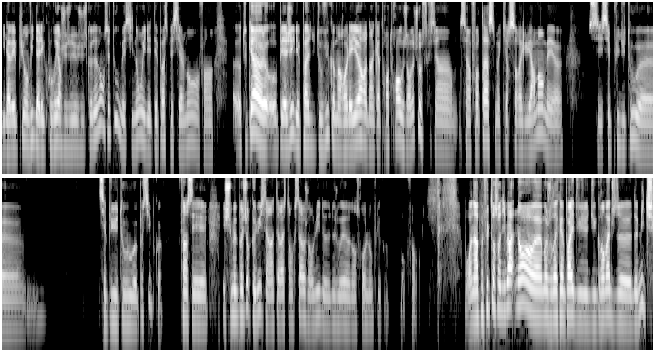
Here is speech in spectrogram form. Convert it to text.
il avait plus envie d'aller courir jus- jusque devant, c'est tout. Mais sinon, il n'était pas spécialement. Enfin, en tout cas, euh, au PSG, il n'est pas du tout vu comme un relayeur d'un 4-3-3 ou ce genre de choses. C'est un, un fantasme qui ressort régulièrement, mais euh, c'est plus du tout. euh, c'est plus du tout euh, possible, quoi. Enfin, c'est. Je suis même pas sûr que lui, ça l'intéresse tant que ça aujourd'hui de, jouer dans ce rôle non plus, quoi. Bon, enfin bon. On a un peu fait le tour sur Diba. Non, euh, moi je voudrais quand même parler du, grand match de, Mitch.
